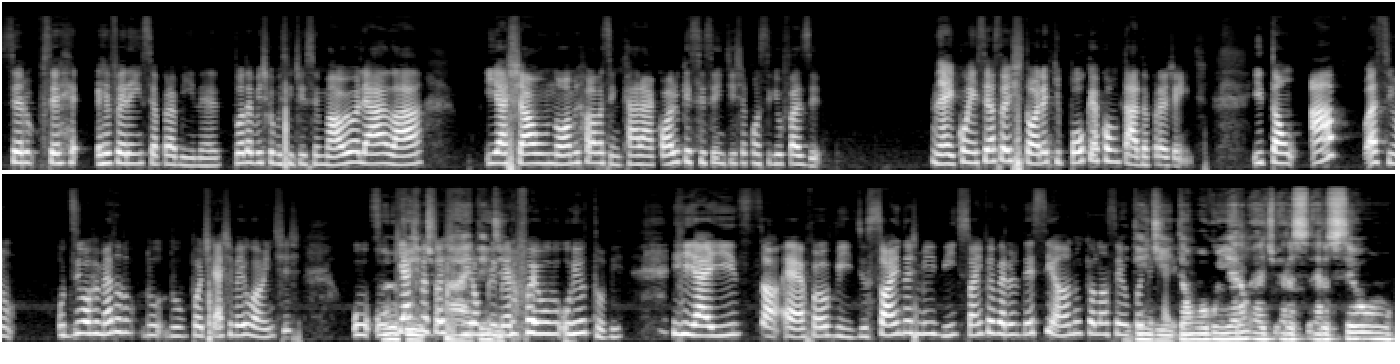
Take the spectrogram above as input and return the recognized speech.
ser, ser referência para mim, né? Toda vez que eu me sentisse mal, eu olhar lá e achar um nome e falava assim, caraca, olha o que esse cientista conseguiu fazer. Né? E conhecer essa história que pouco é contada pra gente. Então, a, assim, o desenvolvimento do, do, do podcast veio antes. O, o que as pessoas ah, viram primeiro foi o, o YouTube. E aí, só, é, foi o vídeo. Só em 2020, só em fevereiro desse ano que eu lancei o podcast. Entendi. Então o Ogunhi era, era, era o seu,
